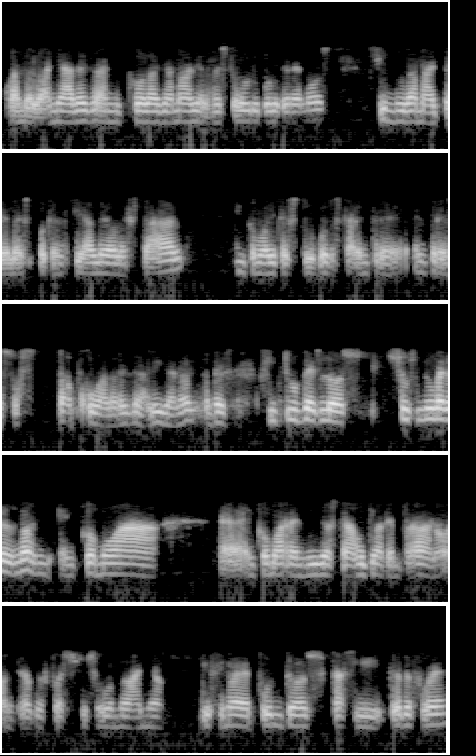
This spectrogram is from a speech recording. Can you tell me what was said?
cuando lo añades a Nicola Yamal y al resto del grupo que tenemos, sin duda Michael es potencial de All-Star y como dices tú, pues estar entre, entre esos top jugadores de la liga, ¿no? Entonces, si tú ves los sus números, ¿no? En, cómo ha eh, en cómo ha rendido esta última temporada, ¿no? Creo que fue su segundo año, 19 puntos, casi, creo que fue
